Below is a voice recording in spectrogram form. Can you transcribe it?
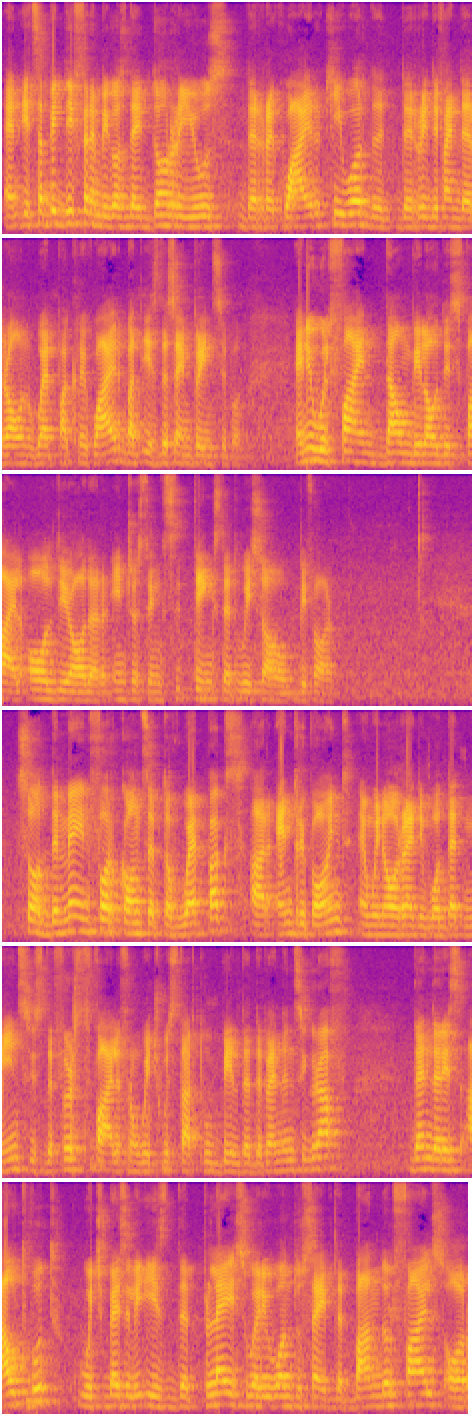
And it's a bit different because they don't reuse the require keyword, they redefine their own Webpack require, but it's the same principle. And you will find down below this file all the other interesting things that we saw before. So the main four concepts of Webpacks are entry point, and we know already what that means. It's the first file from which we start to build a dependency graph. Then there is output, which basically is the place where you want to save the bundle files or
